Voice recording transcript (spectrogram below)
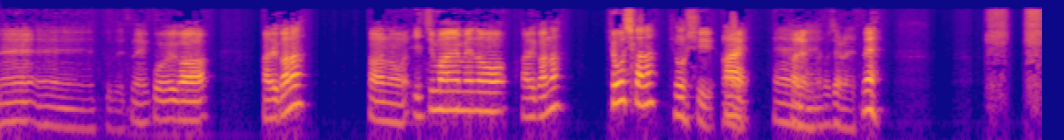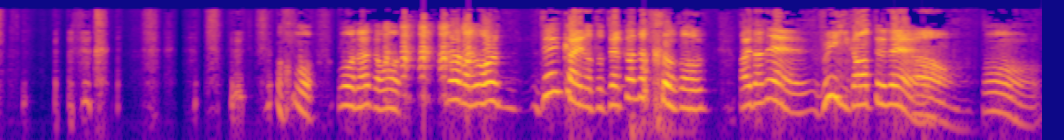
え、えーっとですね、これが、あれかな？あの、1枚目の、あれかな？表紙かな？表紙。はい。。えーー、こちらですね。もう、もうなんかもう、なんか俺、前回のと若干なんかこう、あれだね、雰囲気変わってるね。うん。うん。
